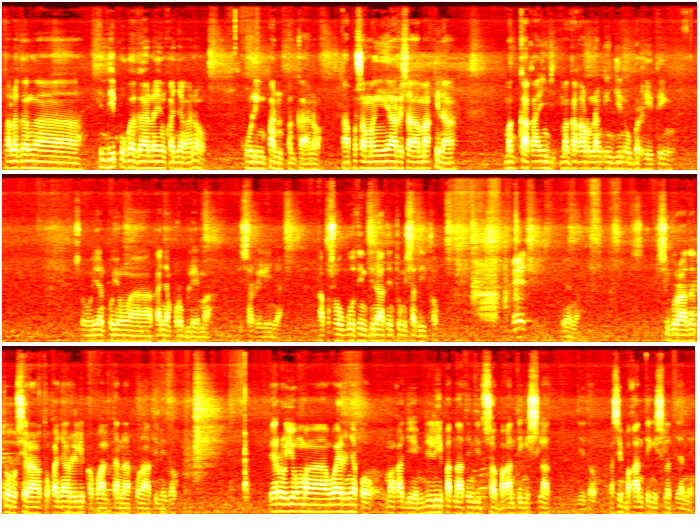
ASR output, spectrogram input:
Talagang ah, hindi po gagana yung kanyang ano cooling fan pagka ano. Tapos ang mangyayari sa makina magkaka magkakaroon ng engine overheating. So yan po yung ah, kanyang problema sa relay niya. Tapos hugutin din natin itong isa dito. Yan oh. Sigurado to, sira na itong kanyang relay, papalitan na po natin ito. Pero yung mga wire niya po, mga ka-GM, lilipat natin dito sa bakanting slot dito. Kasi bakanting slot yan eh.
